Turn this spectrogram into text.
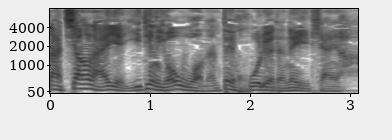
那将来也一定有我们被忽略的那一天呀。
